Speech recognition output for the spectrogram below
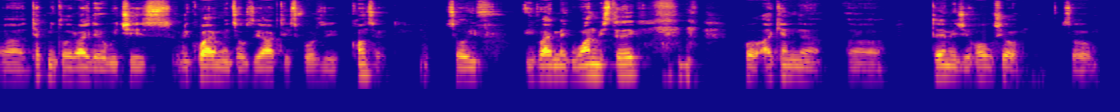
uh, technical rider, which is requirements of the artist for the concert. So if if I make one mistake, well, I can uh, damage the whole show. So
